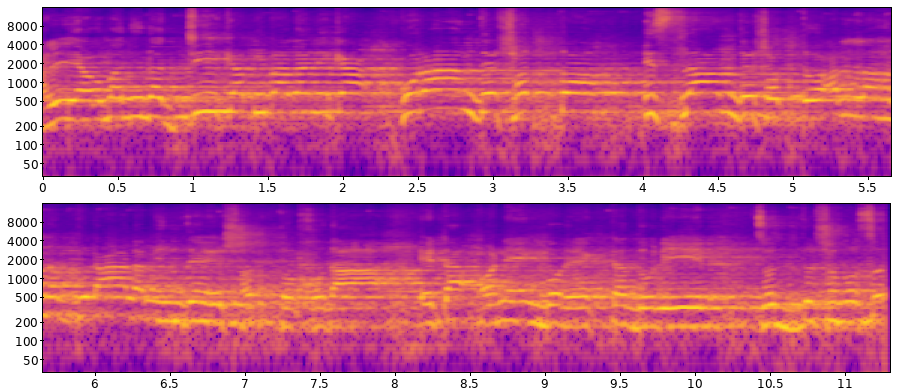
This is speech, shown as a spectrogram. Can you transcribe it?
আলিয়াউমা নুনাজ্জিকা বিবাদানিকা কোরআন যে সত্য ইসলাম যে সত্য, আল্লাহ রাব্বুল আলামিন যে সত্য খোদা, এটা অনেক বড় একটা দলিল। চোদ্দশো বছর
